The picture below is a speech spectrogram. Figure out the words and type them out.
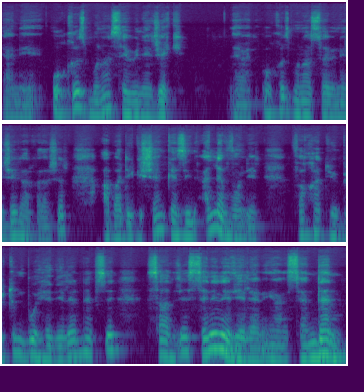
yani o kız buna sevinecek. Evet o kız buna sevinecek arkadaşlar. Aber die Geschenke sind alle. Fakat diyor bütün bu hediyelerin hepsi sadece senin hediyelerin yani senden.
